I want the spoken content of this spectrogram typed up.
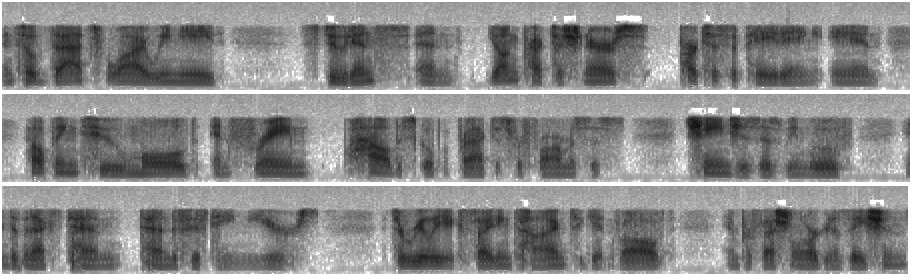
And so that's why we need students and young practitioners participating in helping to mold and frame how the scope of practice for pharmacists changes as we move into the next 10, 10 to 15 years. It's a really exciting time to get involved in professional organizations,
